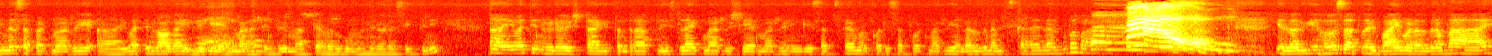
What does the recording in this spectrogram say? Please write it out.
ಇನ್ನೂ ಸಪೋರ್ಟ್ ಮಾಡ್ರಿ. ಇವತ್ತಿನ ವಾಗ ಇಲ್ಲಿಗೆ ಏನು ಮಾಡತ್ತೀನಿ ರೀ. ಮತ್ತೆಲ್ಲರಿಗೂ ಮುಂದಿನ ವಿಡಿಯೋ ಸಿಗ್ತೀನಿ. ಇವತ್ತಿನ ವಿಡಿಯೋ ಇಷ್ಟ ಆಗಿತ್ತಂದ್ರೆ ಪ್ಲೀಸ್ ಲೈಕ್ ಮಾಡಿರಿ ಶೇರ್ ಮಾಡಿರಿ, ಹಾಗೆ ಸಬ್ಸ್ಕ್ರೈಬ್ ಮಾಡ್ಕೊಡಿ ಸಪೋರ್ಟ್ ಮಾಡಿರಿ. ಎಲ್ಲರಿಗೂ ನಮಸ್ಕಾರ. ಎಲ್ಲರಿಗೂ ಬಾಯ್ ಎಲ್ಲರಿಗೆ ಹೊಸ ಬಾಯ್ ಮಾಡೋದ್ರ ಬಾಯ್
